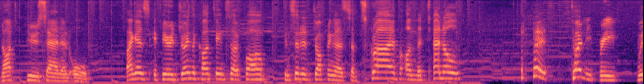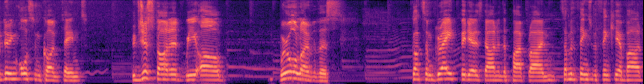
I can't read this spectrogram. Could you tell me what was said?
Not too sad at all. Bangers, if you're enjoying the content so far, consider dropping a subscribe on the channel. it's totally free. We're doing awesome content. We've just started. We are we're all over this got some great videos down in the pipeline. Some of the things we're thinking about.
